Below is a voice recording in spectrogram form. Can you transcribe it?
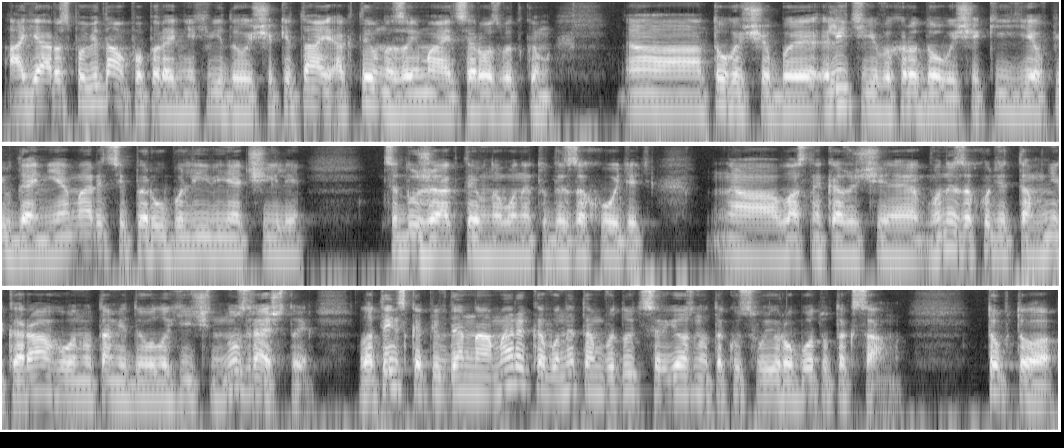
А я розповідав в попередніх відео, що Китай активно займається розвитком а, того, щоб літієвих родовищ, які є в Південній Америці, Перу, Болівія, Чилі. Це дуже активно вони туди заходять. А, власне кажучи, вони заходять там в Нікарагу, ну там ідеологічно. Ну, зрештою, Латинська Південна Америка, вони там ведуть серйозно таку свою роботу так само. Тобто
